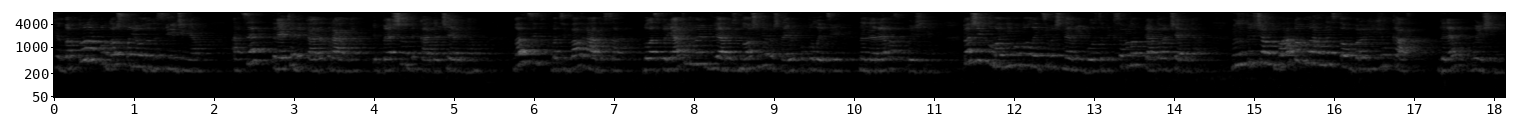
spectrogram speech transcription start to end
Температура впродовж періоду дослідження, а це третя декада травня і перша декада червня. 20-22 градуса була сприятливою для розмноження вишневої попелиці на деревах вишні. Перші колонії попелиці вишневої було зафіксовано 5 червня. Ми зустрічали багато гора на стовбурах і гілках дерев вишні.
